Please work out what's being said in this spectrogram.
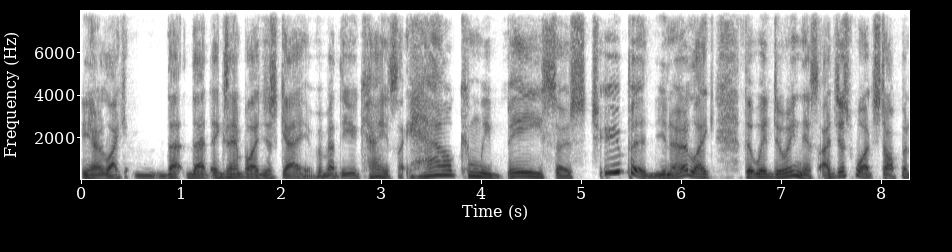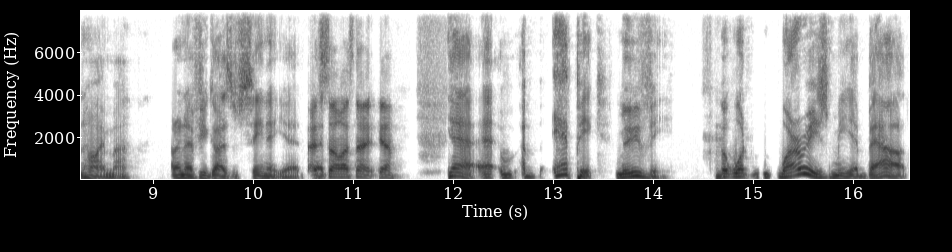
you know, like that that example I just gave about the UK. It's like, how can we be so stupid? You know, like that we're doing this. I just watched Oppenheimer. I don't know if you guys have seen it yet. I saw last night. Yeah, yeah, a, a epic movie. Hmm. but what worries me about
